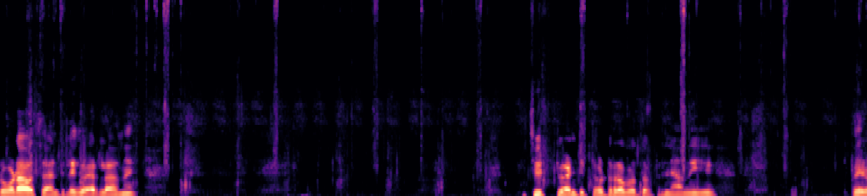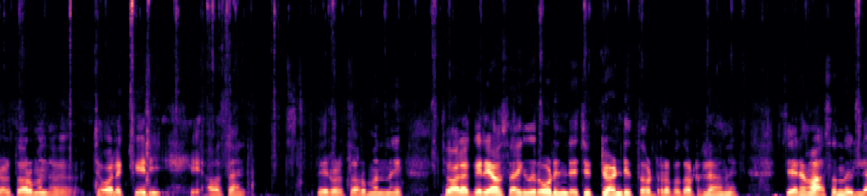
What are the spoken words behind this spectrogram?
റോഡ് അവസാനത്തിലേക്ക് വരലാന്ന് ചുറ്റും വണ്ടിത്തോട്ട് റബ്ബർ തോട്ടം ഞാൻ പെരുവളത്തോറമെന്ന് ചോലക്കേരി അവസാന പെരുവളത്തോറമെന്ന് ചോലക്കേരി അവസാനിക്കുന്ന റോഡിന്റെ ചുറ്റും വണ്ടിത്തോട്ട് റബ്ബർ തോട്ടത്തിലാണ് ജനവാസമൊന്നുമില്ല.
